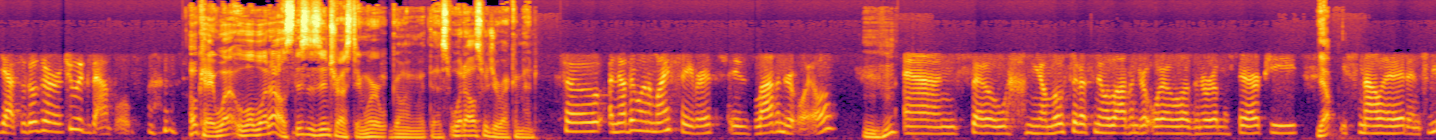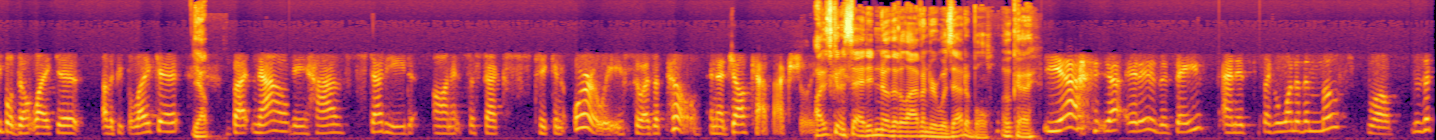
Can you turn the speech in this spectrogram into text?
Yeah, so those are two examples. okay, well, well, what else? This is interesting. Where we're going with this. What else would you recommend? So another one of my favorites is lavender oil. Mm-hmm. And so, you know, most of us know lavender oil as an aromatherapy. Yep. We smell it, and some people don't like it, other people like it. Yep. But now they have studied on its effects taken orally, so as a pill in a gel cap, actually. I was going to say, I didn't know that lavender was edible. Okay. Yeah, yeah, it is. It's safe, and it's like one of the most, well, there's a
